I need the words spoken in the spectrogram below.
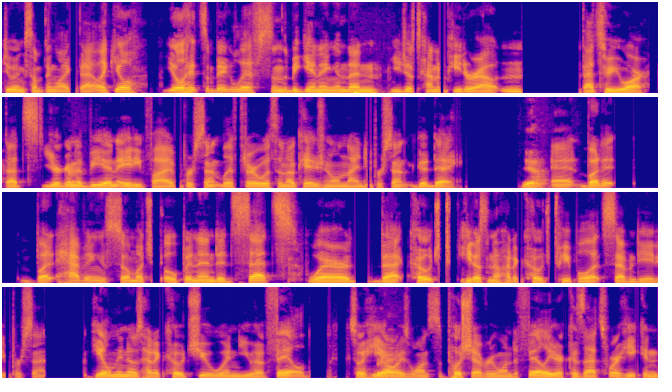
doing something like that. Like you'll you'll hit some big lifts in the beginning, and then you just kind of peter out and. That's who you are. That's you're going to be an 85% lifter with an occasional 90% good day yeah. And but it but having so much open-ended sets where that coach he doesn't know how to coach people at 70 80% he only knows how to coach you when you have failed. So he Right. always wants to push everyone to failure because that's where he can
